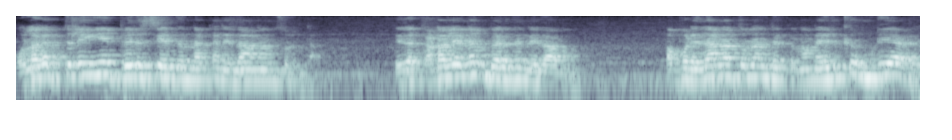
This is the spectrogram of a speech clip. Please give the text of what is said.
உலகத்திலேயே பெருசு எதுனாக்கா நிதானம்னு சொல்லிட்டான். இதை கடலினும் பெருது நிதானம். அப்போ நிதானத்துடன் இருக்கணும். இருக்க முடியாது.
